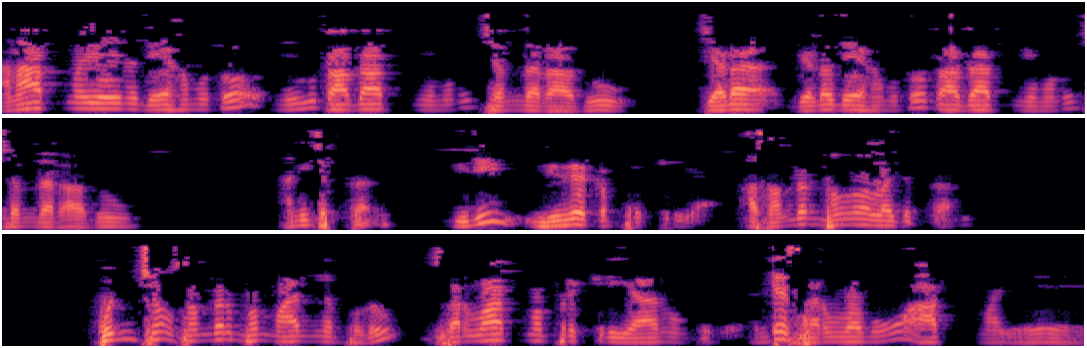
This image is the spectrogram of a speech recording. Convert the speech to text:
అనాత్మయైన దేహముతో నీవు తాదాత్మ్యమును చెందరాదు. జడ జడ దేహముతో తాదాత్మ్యమును చెందరాదు అని చెప్తారు. ఇది వివేక ప్రక్రియ. ఆ సందర్భంలో అలా చెప్తారు. కొంచెం సందర్భం మారినప్పుడు సర్వాత్మ ప్రక్రియ అని ఉంటుంది. అంటే సర్వము ఆత్మయే.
